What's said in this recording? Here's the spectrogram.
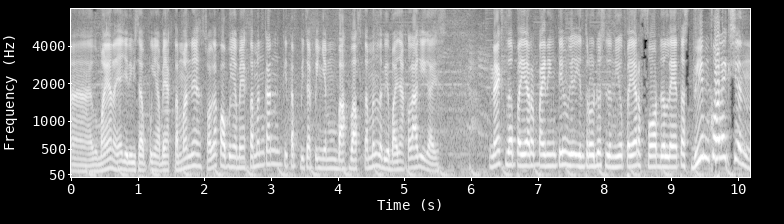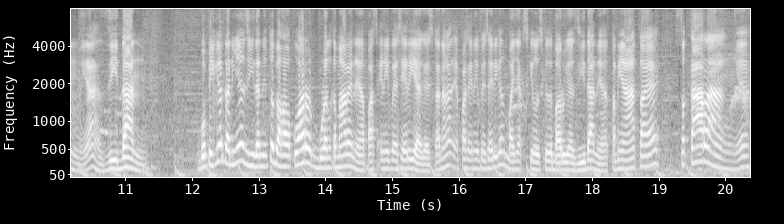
Nah lumayan ya jadi bisa punya banyak teman ya soalnya kalau punya banyak teman kan kita bisa pinjam buff-buff teman lebih banyak lagi guys. Next the player painting team will introduce the new player for the latest dream collection. Ya Zidane. Gue pikir tadinya Zidane itu bakal keluar bulan kemarin ya pas anniversary ya guys. Karena kan pas anniversary kan banyak skill-skill barunya Zidane ya. Ternyata ya sekarang ya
